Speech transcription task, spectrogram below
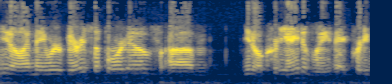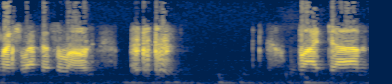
You know, and they were very supportive. Um, you know, creatively, they pretty much left us alone. But um,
